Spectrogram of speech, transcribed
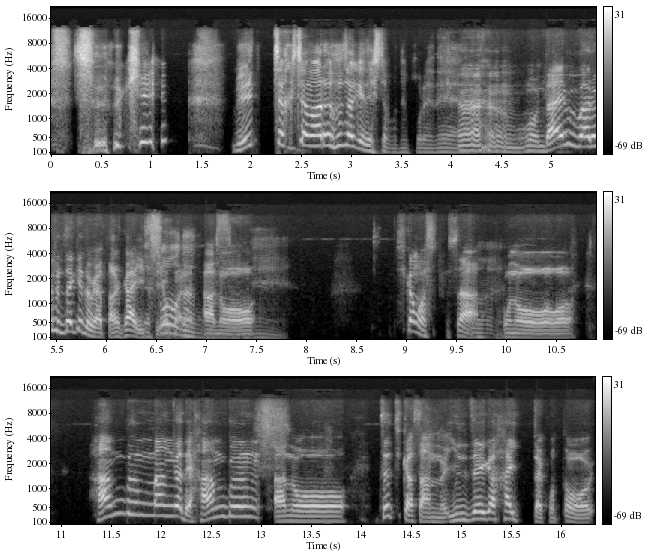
すげえ。めっちゃくちゃ悪ふざけでしたもんね、これね。うん、もうだいぶ悪ふざけ度が高いですよ。す、ね、あのしかもさ、うん、この半分漫画で半分あの土香さんの印税が入ったことを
